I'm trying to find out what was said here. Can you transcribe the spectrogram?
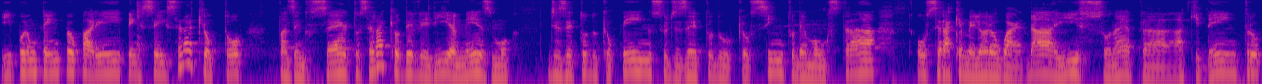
E por um tempo eu parei e pensei, será que eu tô fazendo certo? Será que eu deveria mesmo dizer tudo o que eu penso, dizer tudo o que eu sinto, demonstrar? Ou será que é melhor eu guardar isso, né, para aqui dentro?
